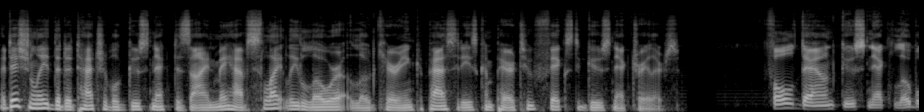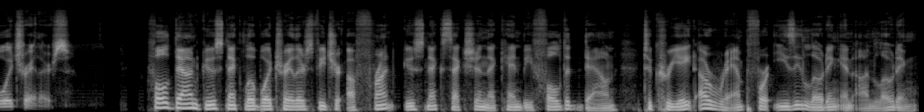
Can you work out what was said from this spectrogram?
Additionally, the detachable gooseneck design may have slightly lower load carrying capacities compared to fixed gooseneck trailers. Fold down gooseneck lowboy trailers. Fold down gooseneck lowboy trailers feature a front gooseneck section that can be folded down to create a ramp for easy loading and unloading.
